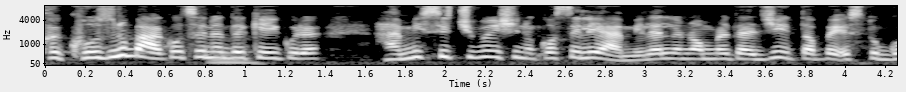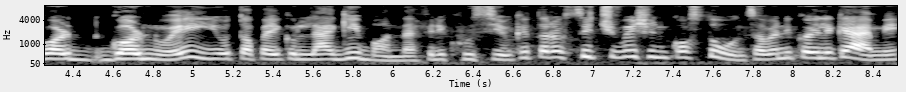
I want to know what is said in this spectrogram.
खै खोज्नु भएको छैन त. केही कुरा। हामी सिचुएसन कसैले हामीलाई "ल, नम्रताजी तपाईँ यस्तो गर् गर्नु है यो तपाईँको लागि भन्दाखेरि खुसी हो कि तर सिचुएसन कस्तो हुन्छ भने कहिलेकाहीँ हामी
